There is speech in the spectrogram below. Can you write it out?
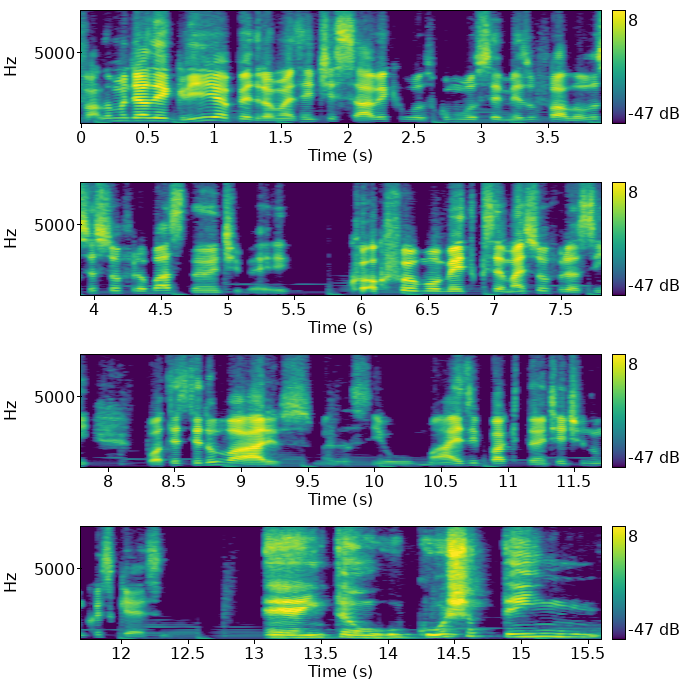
falamos de alegria, Pedrão, mas a gente sabe que, como você mesmo falou, você sofreu bastante, velho. Qual foi o momento que você mais sofreu, assim? Pode ter sido vários, mas assim, o mais impactante a gente nunca esquece. É, então, o Coxa tem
